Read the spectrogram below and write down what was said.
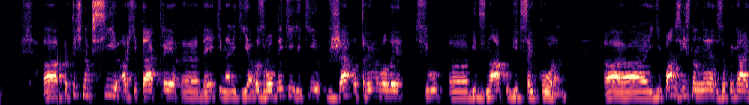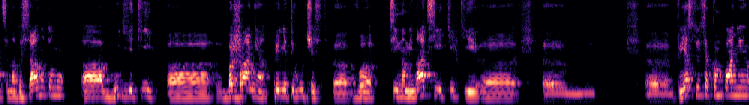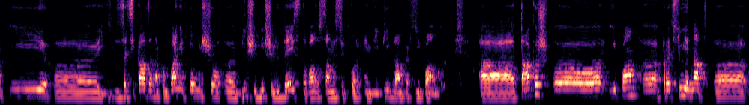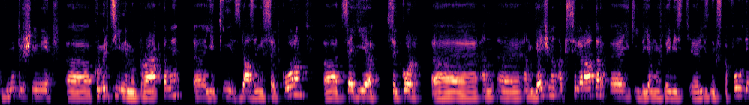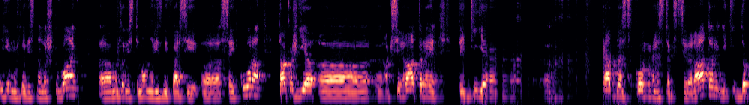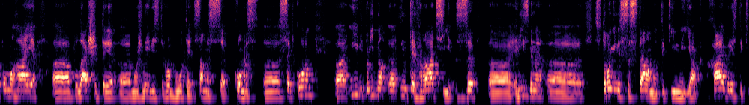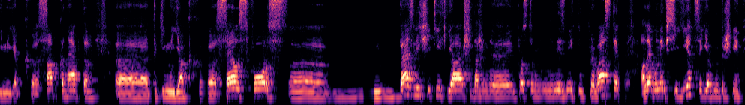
Практично всі архітектори, е, деякі навіть є розробники, які вже отримували цю е, відзнаку від Сайткора. Е, ЄПАМ, звісно, не зупиняється на досягнутому. Е, Будь-які бажання прийняти участь в цій номінації тільки е, е, компанією і е, зацікавлена компанія в тому, що е, більше і більше людей ставало саме Сайткор MVP в рамках ЄПАМу. А, також ЄПАМ е, працює над внутрішніми комерційними проектами, які зв'язані з сайткором. Це є сайткор Engagement акселератор, е, який дає можливість е, різних скафолдингів, можливість налаштувань, е, можливість встановлення різних версій е, сайткора. Також є е, е, акселератори такі як е, Headless Commerce Accelerator, який допомагає е, полегшити е, можливість роботи саме з комерс е, сайткором, е, і відповідно е, інтеграції з е, різними е, сторонніми системами, такими як Hybris, такими як е, Subconnector, е, такими як е, Salesforce, е, безліч яких я ще навіть просто не зміг тут привести, але вони всі є. Це є внутрішні е,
